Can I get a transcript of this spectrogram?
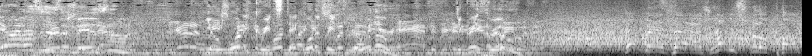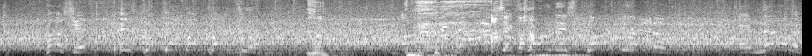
Yeah, this is amazing. You gotta Yo, what a great stick. like What a great throw, out though. hand if you're It's a great get away throw. with it. Headman pass, race for the puck. Hasek is put down by Bondra. Hasek throwing his blocker at him. And now the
